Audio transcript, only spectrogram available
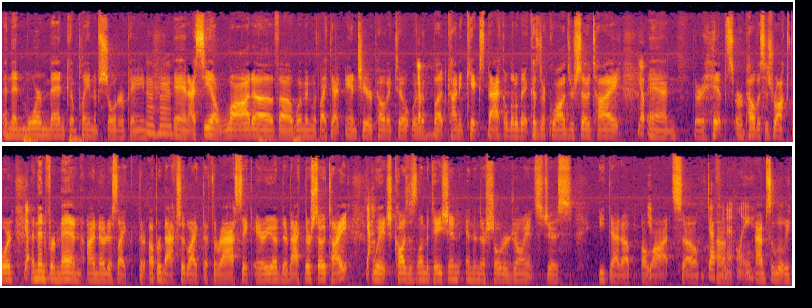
and then more men complain of shoulder pain. Mm-hmm. And I see a lot of uh, women with like that anterior pelvic tilt where Yep. the butt kind of kicks back a little bit because their quads are so tight Yep. and their hips or pelvis is rocked forward. Yep. And then for men, I notice like their upper backs are like the thoracic area of their back, they're so tight, Yeah. which causes limitation, and then their shoulder joints just eat that up a Yep. lot. So um, Definitely. Absolutely.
